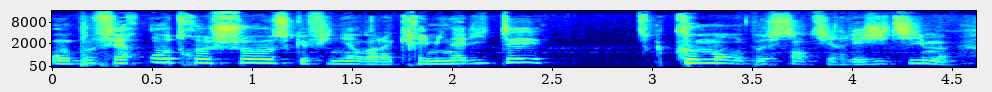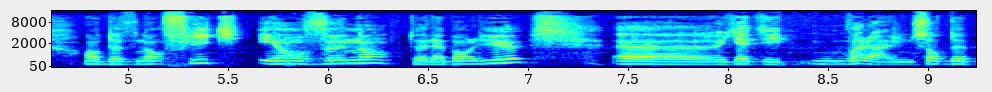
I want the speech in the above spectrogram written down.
on peut faire autre chose que finir dans la criminalité? Comment on peut se sentir légitime en devenant flic et en venant de la banlieue? Euh, il y a des, voilà, une sorte de,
